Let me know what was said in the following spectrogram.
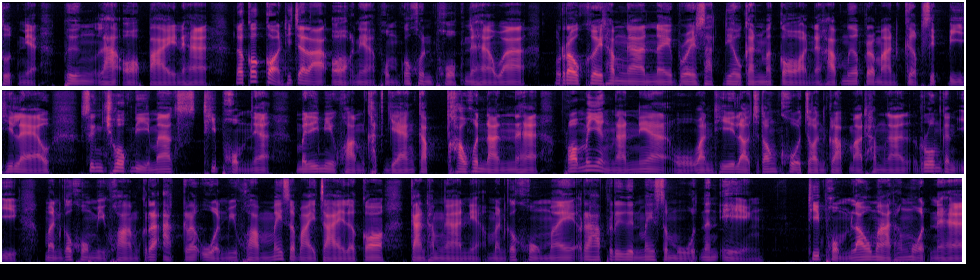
สุดเนี่ยเพิ่งลาออกไปนะฮะแล้วก็ก่อนที่จะลาออกเนี่ยผมก็ค้นพบนะฮะว่า เราเคยทำงานในบริษัทเดียวกันมาก่อนนะครับ เมื่อประมาณเกือบ 10 ปีที่แล้ว ซึ่งโชคดีมากที่ผมเนี่ยไม่ได้มีความขัดแย้งกับเขาคนนั้นนะฮะเพราะไม่อย่างนั้นเนี่ยโอ้วันที่เราจะต้องโคจรกลับมาทำงานร่วมกันอีก มันก็คงมีความกระอักกระอ่วนมีความไม่สบายใจ แล้วก็การทำงานเนี่ยมันก็คงไม่ราบรื่นไม่สมูทนั่นเอง ที่ผมเล่ามาทั้งหมดนะฮะ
